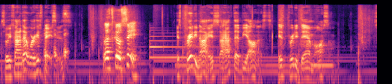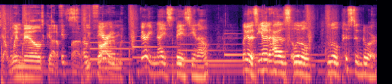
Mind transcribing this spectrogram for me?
So we found out where his base is. Let's go see. It's pretty nice, I have to be honest. It's pretty damn awesome. It's got windmills, got a It's uh, a wheat very, farm. very nice base, you know. Look at this. He even has a little, little piston door.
